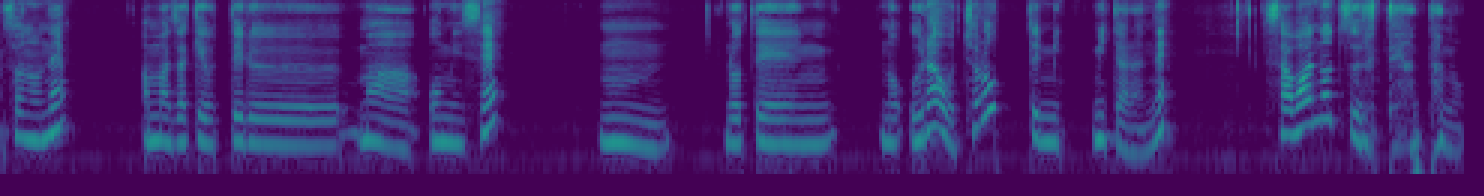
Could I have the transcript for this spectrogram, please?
そのね、甘酒売ってる、まあ、お店、うん、露店の裏をちょろって見たらね、沢の鶴ってあったの。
